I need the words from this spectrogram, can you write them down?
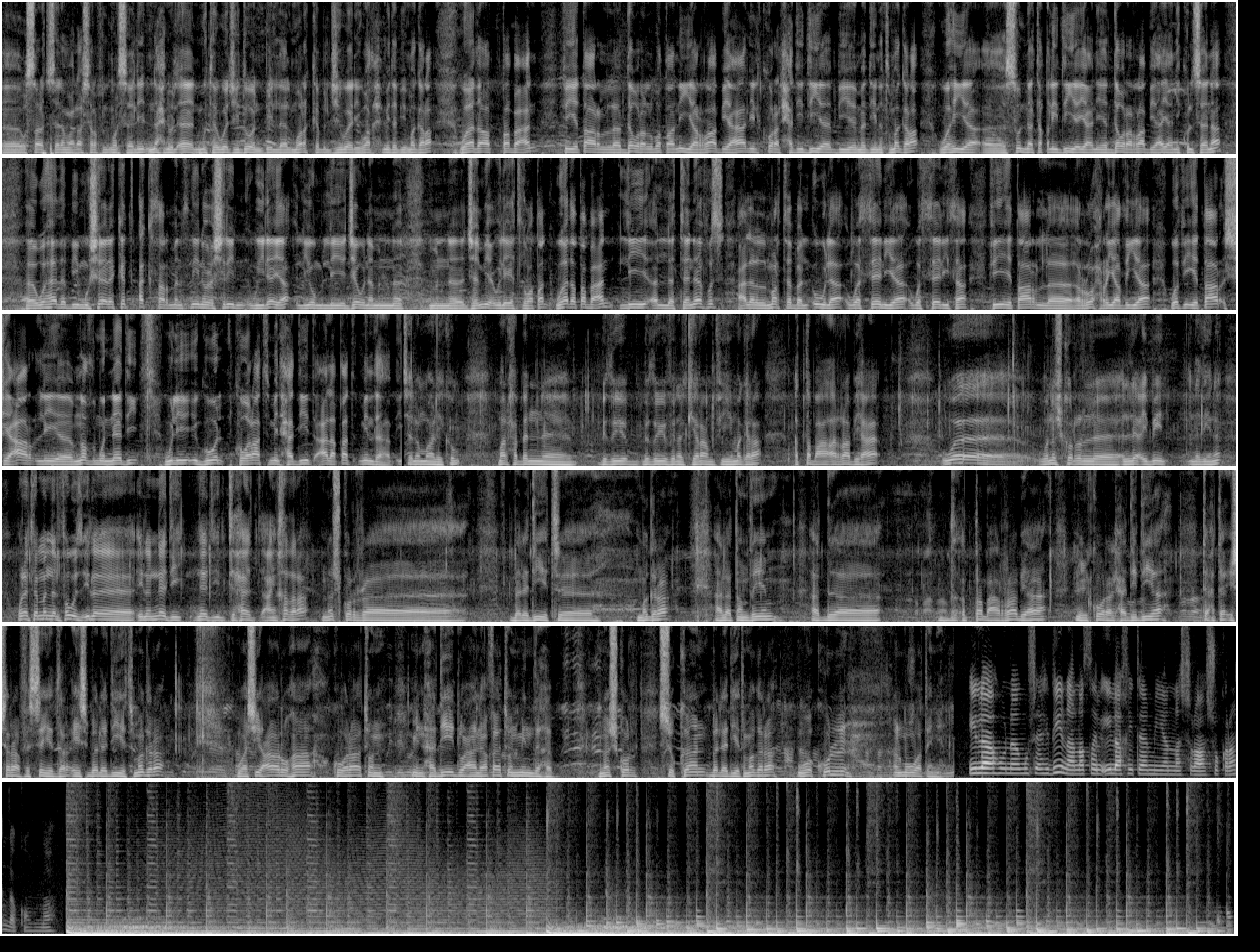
والصلاة والسلام على أشرف المرسلين. نحن الآن متواجدون بالمركب الجواري واضح حميدة بمقرة وهذا طبعا في إطار الدورة الوطنية الرابعة للكرة الحديدية بمدينة مقرة وهي آه، سنة تقليدية يعني الدورة الرابعة يعني كل سنة. آه، وهذا بمشاركة أكثر من 22 ولاية اليوم اللي جاونا من من جميع ولايات الوطن. وهذا طبعا للتنافس على المرتبة الأولى والثانية والثالثة في إطار الروح الرياضية وفي إطار الشعار اللي منظمه النادي واللي يقول كرات من حديد علاقات من ذهب. السلام عليكم. مرحبا بضيو- بضيوفنا الكرام في مقرة الطبعة الرابعة. و... ونشكر ال- اللاعبين الذين ونتمنى الفوز إلى إلى النادي نادي الاتحاد عين خضراء. نشكر آه، بلدية آه، مقرة على تنظيم الد- الطبعة الرابعة للكرة الحديدية تحت إشراف السيد رئيس بلدية مقرة وشعارها كرات من حديد وعلاقات من ذهب. نشكر سكان بلدية مقرة وكل المواطنين. إلى هنا مشاهدينا نصل إلى ختام النشرة. شكرا لكم.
